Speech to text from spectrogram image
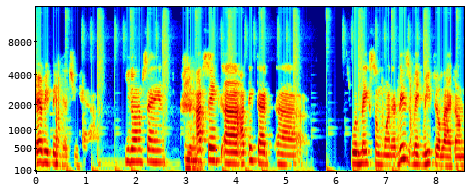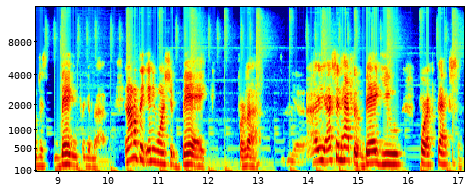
everything that you have. You know what I'm saying? Yes. I think uh, I think that uh, would make someone at least make me feel like I'm just begging for your love. And I don't think anyone should beg for love. Yeah. I, I shouldn't have to beg you for affection.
